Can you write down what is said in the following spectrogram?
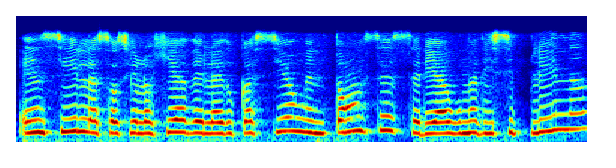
En sí, la sociología de la educación entonces sería una disciplina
